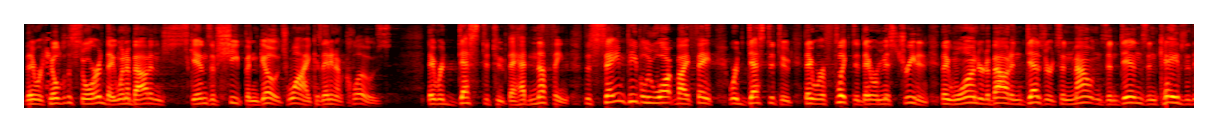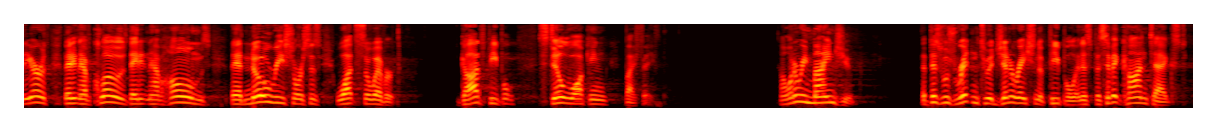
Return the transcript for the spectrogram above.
They were killed with a sword. They went about in skins of sheep and goats. Why? Because they didn't have clothes. They were destitute. They had nothing. The same people who walked by faith were destitute. They were afflicted. They were mistreated. They wandered about in deserts and mountains and dens and caves of the earth. They didn't have clothes. They didn't have homes. They had no resources whatsoever. God's people still walking by faith. I want to remind you that this was written to a generation of people in a specific context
